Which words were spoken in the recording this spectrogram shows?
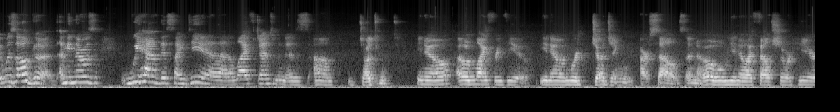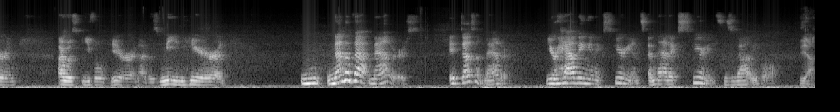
it was all good. I mean, there was we have this idea that a life judgment is um, judgment, you know, a life review, you know, and we're judging ourselves and oh, you know, I fell short here and I was evil here and I was mean here and none of that matters. It doesn't matter. You're having an experience and that experience is valuable. Yeah.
